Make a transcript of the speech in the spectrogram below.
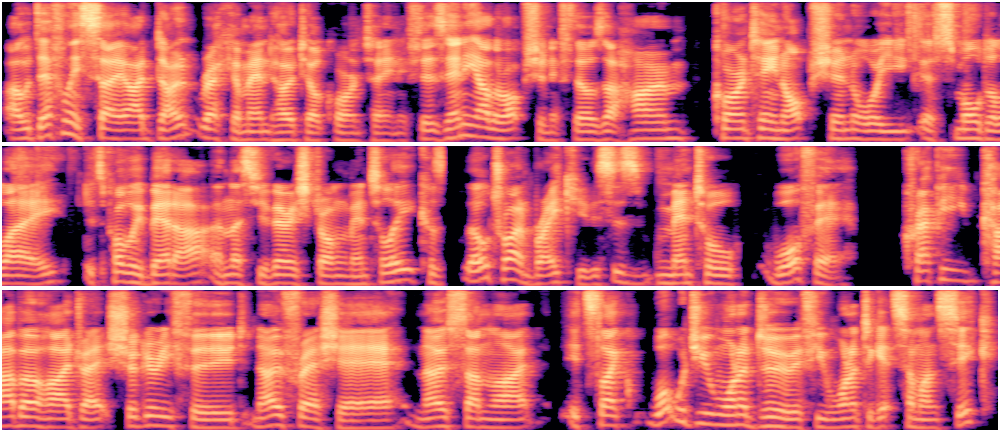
I would definitely say I don't recommend hotel quarantine. If there's any other option, if there was a home quarantine option or you, a small delay, it's probably better unless you're very strong mentally because they'll try and break you. This is mental warfare. Crappy carbohydrate, sugary food, no fresh air, no sunlight. It's like, what would you want to do if you wanted to get someone sick?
